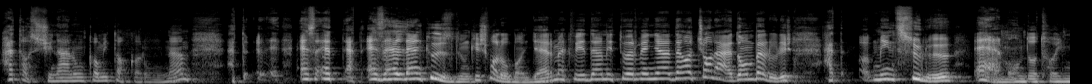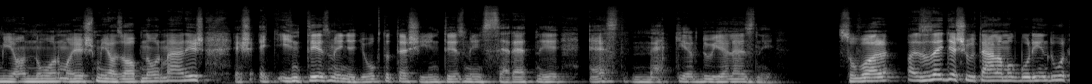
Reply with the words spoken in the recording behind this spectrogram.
Hát azt csinálunk, amit akarunk, nem? Hát ez, ez, hát ez ellen küzdünk, és valóban gyermekvédelmi törvényel, de a családon belül is. Hát mint szülő elmondod, hogy mi a norma és mi az abnormális, és egy intézmény, egy oktatási intézmény szeretné ezt megkérdőjelezni. Szóval ez az Egyesült Államokból indul.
